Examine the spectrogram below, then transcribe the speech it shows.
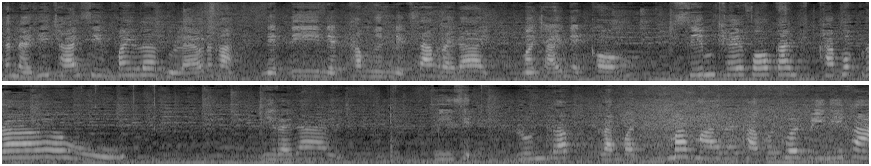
ท่านไหนที่ใช้ซิมไม่เลิกอยู่แล้วนะคะ เน็ตดีเน็ตทำเงินเน็ตสร้างรายได้ มาใช้เน็ตของซิมเคโฟกันค่ะพวกเรา มีรายได้ มีสิทธิ์ลุ้นรับรางวัลมากมายเลยค่ะเพื่อนๆปีนี้ค่ะ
